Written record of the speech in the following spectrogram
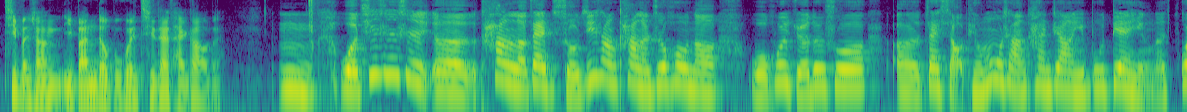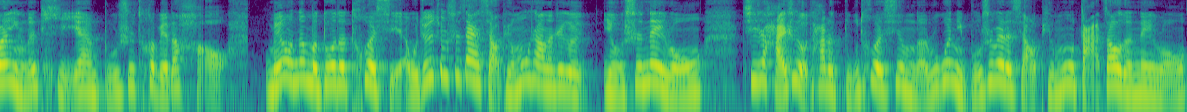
基本上一般都不会期待太高的。嗯，我其实是呃看了在手机上看了之后呢，我会觉得说，呃，在小屏幕上看这样一部电影呢，观影的体验不是特别的好，没有那么多的特写。我觉得就是在小屏幕上的这个影视内容，其实还是有它的独特性的。如果你不是为了小屏幕打造的内容，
